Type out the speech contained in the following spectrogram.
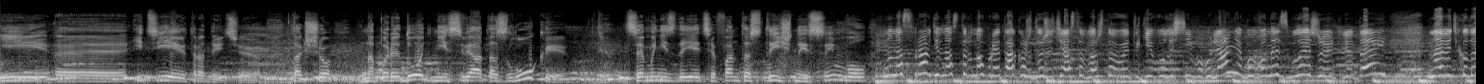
і, е, і цією традицією. Так що напередодні свята Злуки це мені здається фантастичний символ Ну насправді в нас в Тернополі також дуже часто влаштовують такі вуличні гуляння, бо вони зближують людей. Навіть коли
